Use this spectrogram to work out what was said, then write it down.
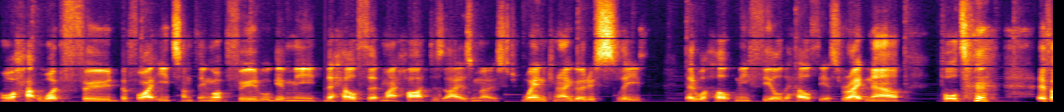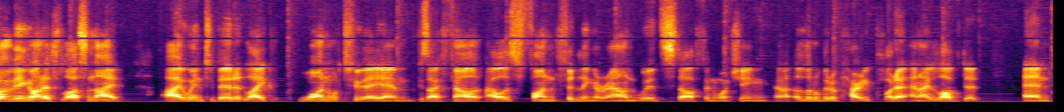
or how, what food before I eat something, what food will give me the health that my heart desires most? When can I go to sleep that will help me feel the healthiest? Right now, if I'm being honest, last night I went to bed at like 1 or 2 a.m. because I found I was fun fiddling around with stuff and watching uh, a little bit of Harry Potter and I loved it. And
